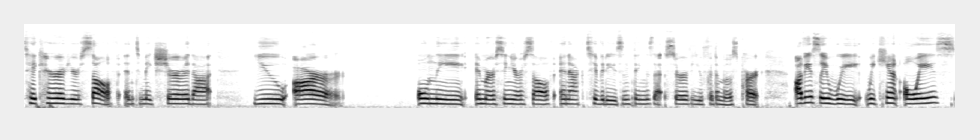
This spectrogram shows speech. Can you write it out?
take care of yourself and to make sure that you are only immersing yourself in activities and things that serve you for the most part obviously we we can't always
